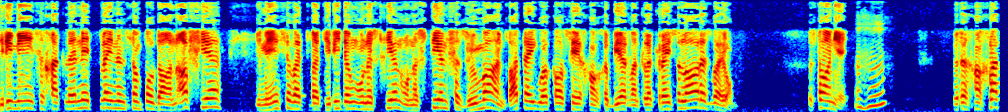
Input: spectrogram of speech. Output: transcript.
Hierdie mense gaan hulle net plain en simpel daarin afgee. Die mense wat wat hierdie ding ondersteun, ondersteun vir Zuma en wat hy ook al sê gaan gebeur want hulle kry salaris by hom. Verstaan jy? Mhm. Uh dit gaan glad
